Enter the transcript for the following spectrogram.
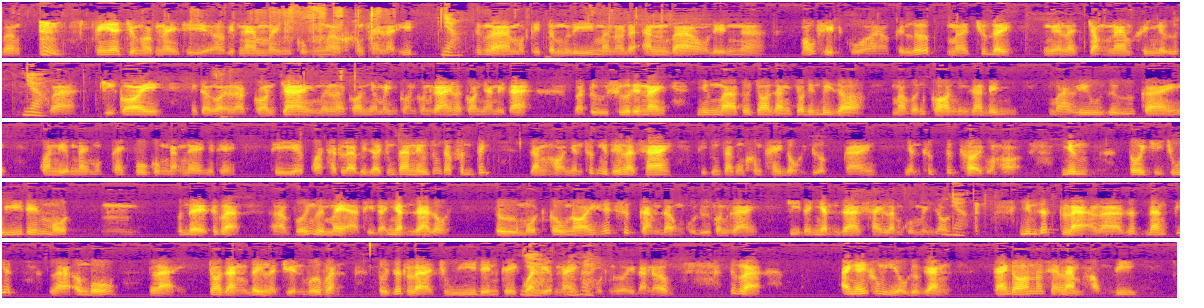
Vâng, cái ờ, trường hợp này thì ở Việt Nam mình cũng ờ, không phải là ít. Dạ. Tức là một cái tâm lý mà nó đã ăn vào đến ờ, máu thịt của cái lớp mà trước đây nghĩa là trọng nam khinh nữ yeah. Và chỉ coi người ta gọi là con trai mới là con nhà mình, còn con gái là con nhà người ta và từ xưa đến nay, nhưng mà tôi cho rằng cho đến bây giờ mà vẫn còn những gia đình mà lưu giữ cái quan niệm này một cách vô cùng nặng nề như thế, thì ờ, quả thật là bây giờ chúng ta nếu chúng ta phân tích rằng họ nhận thức như thế là sai, thì chúng ta cũng không thay đổi được cái nhận thức tức thời của họ nhưng tôi chỉ chú ý đến một um, vấn đề tức là à, với người mẹ thì đã nhận ra rồi từ một câu nói hết sức cảm động của đứa con gái chị đã nhận ra sai lầm của mình rồi yeah. Dạ. nhưng rất lạ là rất đáng tiếc là ông bố lại cho rằng đây là chuyện vớ vẩn tôi rất là chú ý đến cái quan yeah, dạ, niệm này của rồi. một người đàn ông tức là anh ấy không hiểu được rằng cái đó nó sẽ làm hỏng đi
